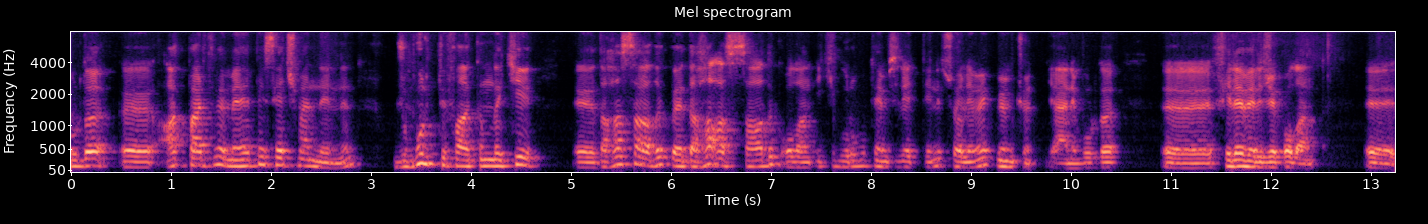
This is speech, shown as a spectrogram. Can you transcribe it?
burada e, AK Parti ve MHP seçmenlerinin Cumhur İttifakı'ndaki daha sadık ve daha az sadık olan iki grubu temsil ettiğini söylemek mümkün. Yani burada e, file verecek olan e,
